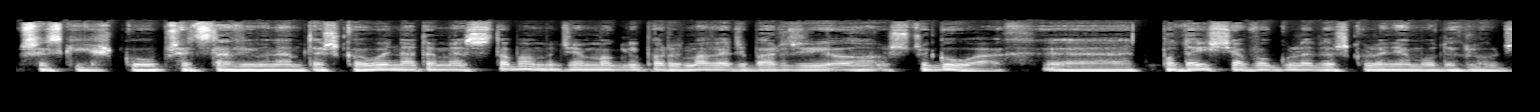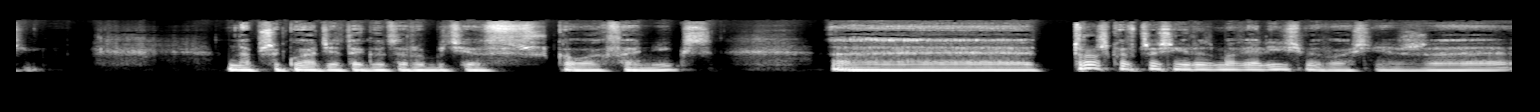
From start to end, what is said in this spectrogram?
wszystkich szkół przedstawił nam te szkoły, natomiast z Tobą będziemy mogli porozmawiać bardziej o szczegółach e, podejścia w ogóle do szkolenia młodych ludzi. Na przykładzie tego, co robicie w szkołach Feniks. E, troszkę wcześniej rozmawialiśmy właśnie, że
